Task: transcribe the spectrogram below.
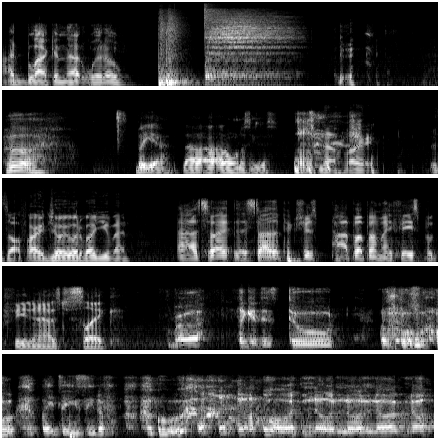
I'd blacken that widow. but yeah, I, I don't want to see this. no. All right, it's off. All right, Joey. What about you, man? Uh, so I, I saw the pictures pop up on my Facebook feed, and I was just like, Bruh, look at this dude. Wait till you see the. no, no, no, no.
